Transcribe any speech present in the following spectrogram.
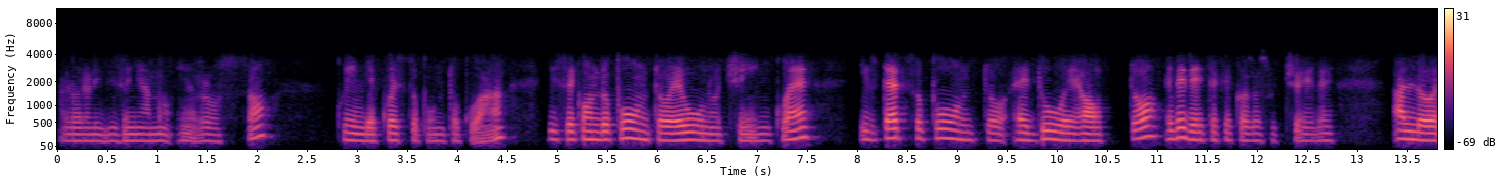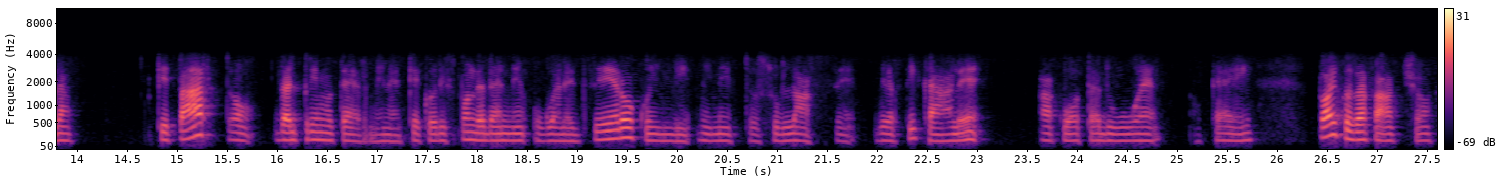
allora li disegniamo in rosso, quindi è questo punto qua. Il secondo punto è 1, 5, il terzo punto è 2, 8 e vedete che cosa succede. Allora, che parto dal primo termine che corrisponde ad n uguale a 0, quindi mi metto sull'asse verticale a quota 2, ok? Poi cosa faccio?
